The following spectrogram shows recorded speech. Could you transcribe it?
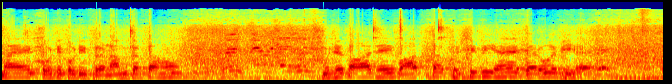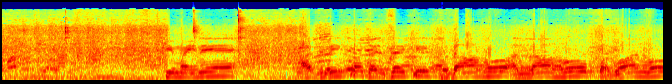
मैं कोटि कोटि प्रणाम करता हूँ। मुझे तो आज एक बात का खुशी भी है, गर्व भी है कि मैंने आदमी को जैसे कि खुदा हो, अल्लाह हो, भगवान हो,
